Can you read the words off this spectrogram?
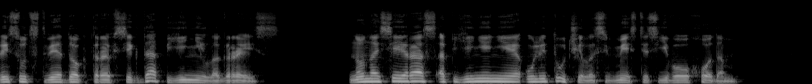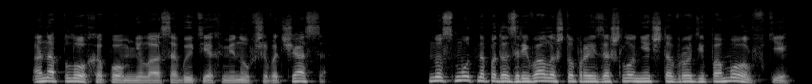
Присутствие доктора всегда пьянило Грейс, но на сей раз опьянение улетучилось вместе с его уходом. Она плохо помнила о событиях минувшего часа, но смутно подозревала, что произошло нечто вроде помолвки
